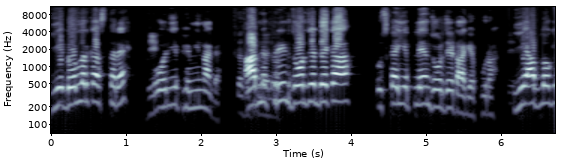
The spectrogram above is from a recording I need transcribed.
ये डॉलर का स्तर है और ये फेमिना का आपने प्रिंट जॉर्जेट देखा उसका ये प्लेन जॉर्जेट आ गया पूरा। ये आप लोग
